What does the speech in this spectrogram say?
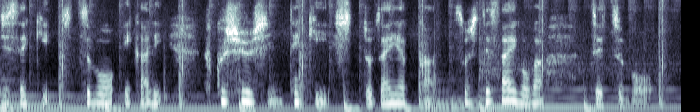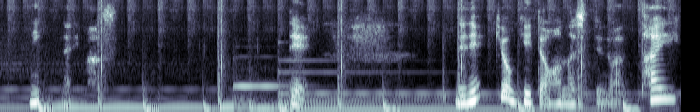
自責、失望、怒り、復讐心、敵意、嫉妬、罪悪感、そして最後が絶望になります。で、でね、今日聞いたお話っていうのは、退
